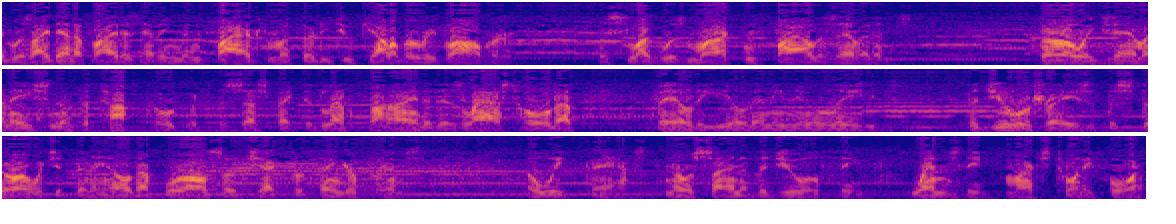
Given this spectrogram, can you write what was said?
It was identified as having been fired from a 32 caliber revolver. The slug was marked and filed as evidence. Thorough examination of the top coat which the suspect had left behind at his last holdup failed to yield any new leads. The jewel trays at the store which had been held up were also checked for fingerprints. A week passed. No sign of the jewel thief. Wednesday, March 24th.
